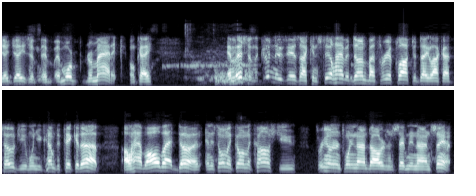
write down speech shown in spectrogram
JJ's a, a, a more dramatic, okay? And listen, the good news is I can still have it done by three o'clock today, like I told you. When you come to pick it up, I'll have all that done, and it's only going to cost you three hundred twenty-nine dollars and seventy-nine cents.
